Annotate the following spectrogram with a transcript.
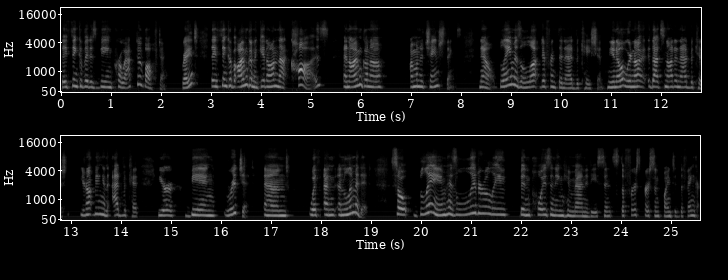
They think of it as being proactive often right? They think of i'm going to get on that cause and i'm to i'm to change things. Now blame is a lot different than advocation. You know we're not that's not an advocate you're not being an advocate. You're being rigid and with and and limited so blame has literally been poisoning humanity since the first person pointed the finger,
